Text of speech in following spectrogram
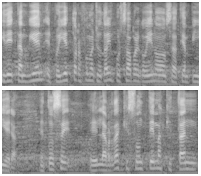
y de también el proyecto de reforma tributaria impulsado por el gobierno de don Sebastián Piñera. Entonces, eh, la verdad es que son temas que están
